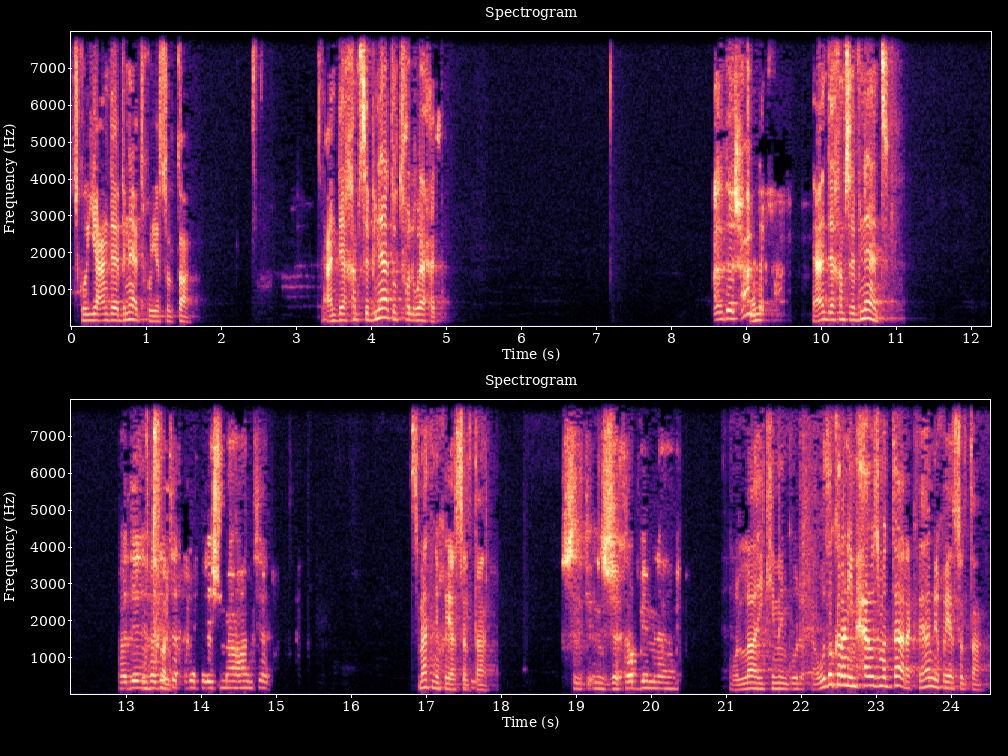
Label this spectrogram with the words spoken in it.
باسكو هي عندها بنات خويا سلطان. عندها خمس بنات وطفل واحد. عندها شحال؟ عندها خمس بنات. هذه هذه تقدر تعيش معها انت؟ سمعتني خويا سلطان. سلك نجاك ربي من والله كيما نقولوا إحنا وذوك راني محاوز من دارك فهمني خويا سلطان.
